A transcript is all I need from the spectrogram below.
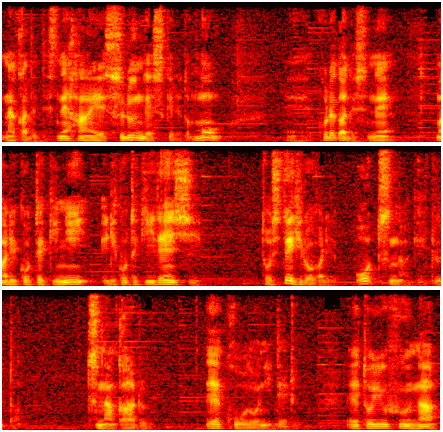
中でですね反映するんですけれども、えー、これがですね、まあ、利己的に利己的遺伝子として広がりをつなげると。つながる。で行動に出る、えー、というふうな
